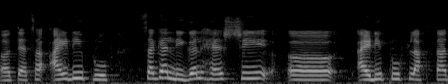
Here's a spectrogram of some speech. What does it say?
त्याचा आय डी प्रूफ सगळ्या लिगल हेअर्सची आय डी प्रूफ लागतात.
